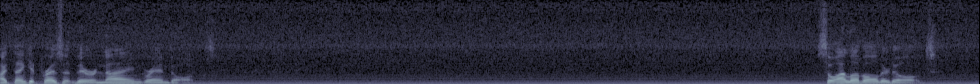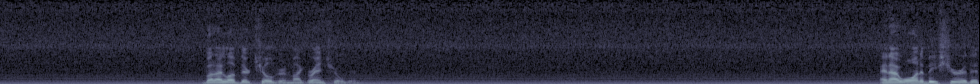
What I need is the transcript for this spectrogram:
I think at present there are nine granddogs. So I love all their dogs. But I love their children, my grandchildren. And I want to be sure that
